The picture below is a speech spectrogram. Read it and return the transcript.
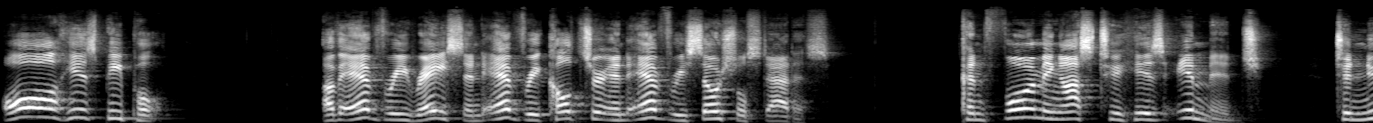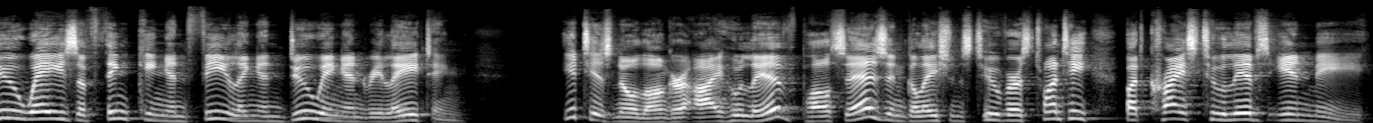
all his people of every race and every culture and every social status, conforming us to his image, to new ways of thinking and feeling and doing and relating it is no longer I who live, Paul says in Galatians 2, verse 20, but Christ who lives in me.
